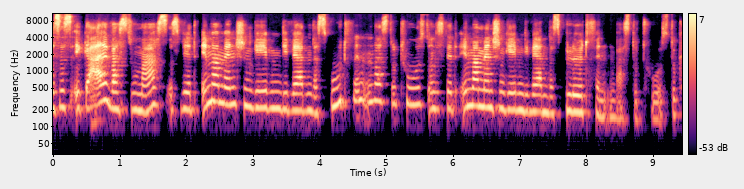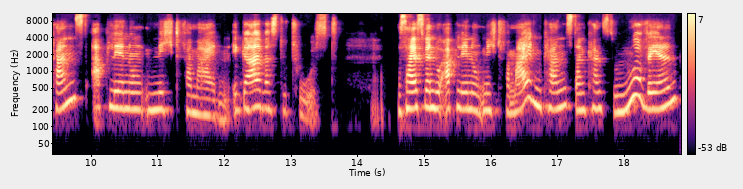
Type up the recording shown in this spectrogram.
es ist egal, was du machst, es wird immer Menschen geben, die werden das gut finden, was du tust, und es wird immer Menschen geben, die werden das blöd finden, was du tust. Du kannst Ablehnung nicht vermeiden, egal was du tust. Das heißt, wenn du Ablehnung nicht vermeiden kannst, dann kannst du nur wählen,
